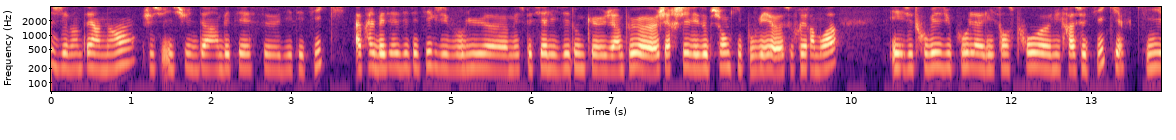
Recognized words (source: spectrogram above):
j'ai 21 ans, je suis issue d'un BTS euh, diététique. Après le BTS diététique, j'ai voulu euh, me spécialiser, donc euh, j'ai un peu cherché les options qui pouvaient s'offrir à moi. Et j'ai trouvé du coup la licence pro nutraceutique qui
